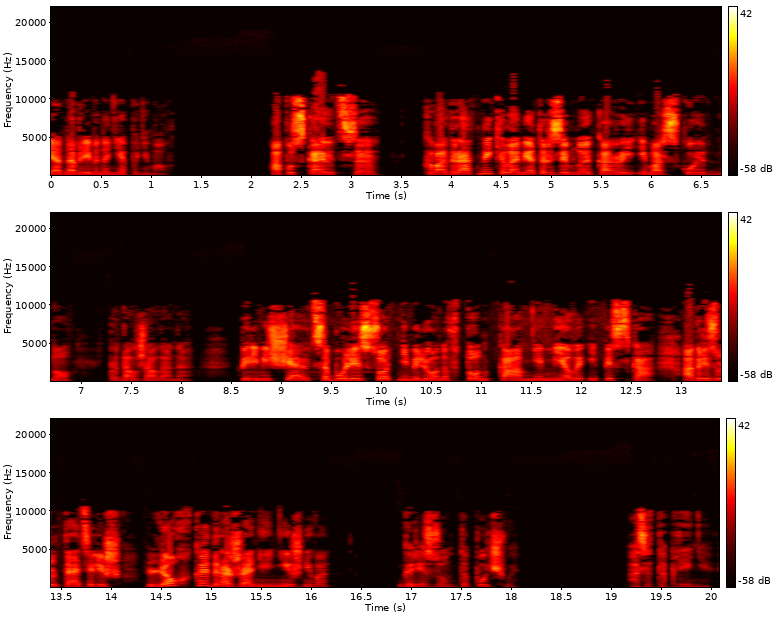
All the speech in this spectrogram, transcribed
и одновременно не понимал. Опускаются квадратный километр земной коры и морское дно, продолжала она. Перемещаются более сотни миллионов тонн камня, мела и песка, а в результате лишь легкое дрожание нижнего горизонта почвы. А затопление?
